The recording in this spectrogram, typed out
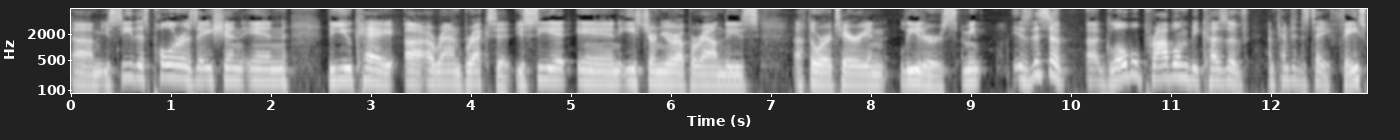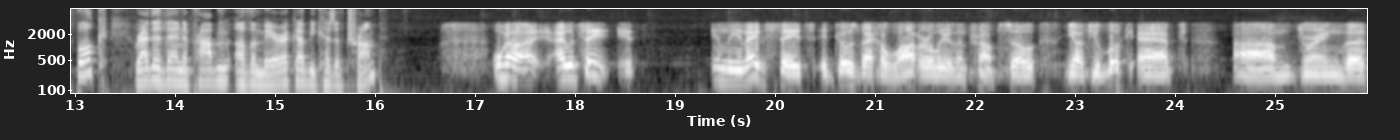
Um, you see this polarization in the UK uh, around Brexit. You see it in Eastern Europe around these authoritarian leaders. I mean, is this a, a, global problem because of, I'm tempted to say, Facebook, rather than a problem of America because of Trump? Well, I, I would say in the United States, it goes back a lot earlier than Trump. So, you know, if you look at um, during the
